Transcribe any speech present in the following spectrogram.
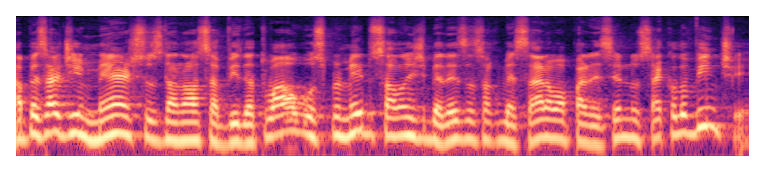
Apesar de imersos na nossa vida atual, os primeiros salões de beleza só começaram a aparecer no século XX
